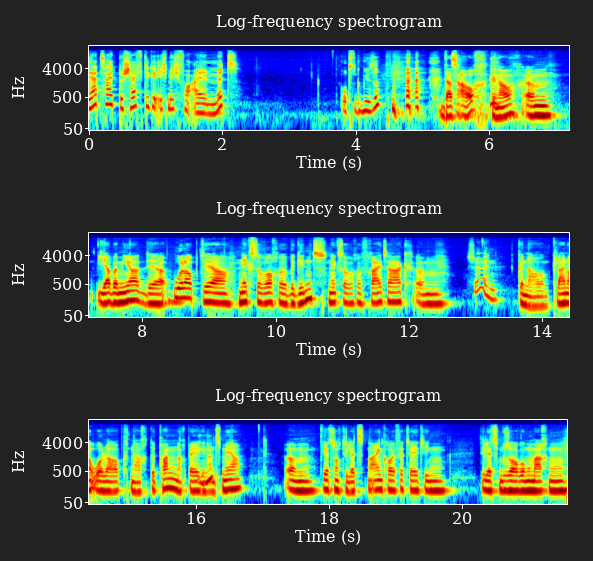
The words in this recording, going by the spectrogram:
Derzeit beschäftige ich mich vor allem mit Obst und Gemüse. das auch, genau. Ähm, ja, bei mir der Urlaub, der nächste Woche beginnt, nächste Woche Freitag. Ähm, Schön. Genau, ein kleiner Urlaub nach De Panne, nach Belgien mhm. ans Meer. Ähm, jetzt noch die letzten Einkäufe tätigen, die letzten Besorgungen machen.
